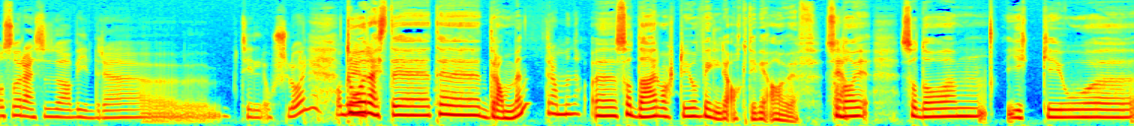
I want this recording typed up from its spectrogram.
Og så reiste du da videre øh, til Oslo, eller? Og Da reiste jeg til Drammen. Drammen, ja. Eh, Så der ble jeg jo veldig aktiv i AUF. Så Ja. da, så da mm, gikk jeg jo eh,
